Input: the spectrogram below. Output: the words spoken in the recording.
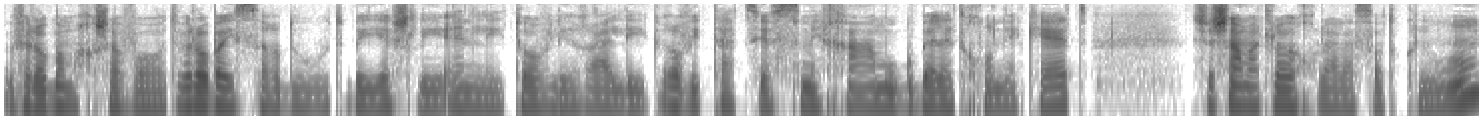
ולא במחשבות, ולא בהישרדות, ביש לי, אין לי, טוב לי, רע לי, גרביטציה שמיכה, מוגבלת, חונקת, ששם את לא יכולה לעשות כלום.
